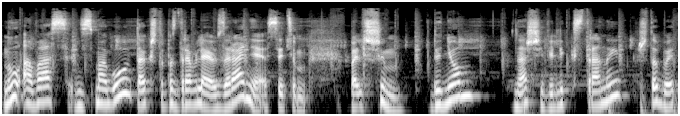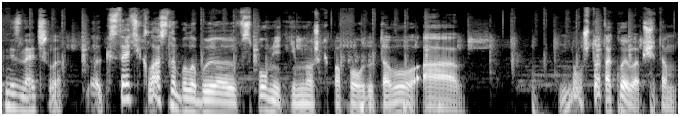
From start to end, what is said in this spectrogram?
Ну, а вас не смогу, так что поздравляю заранее с этим большим днем нашей великой страны, что бы это ни значило. Кстати, классно было бы вспомнить немножко по поводу того, а ну, что такое вообще там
